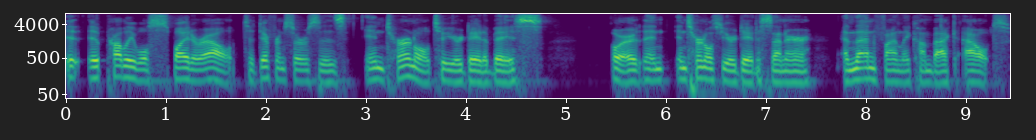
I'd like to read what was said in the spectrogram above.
it, it probably will spider out to different services internal to your database or in, internal to your data center and then finally come back out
